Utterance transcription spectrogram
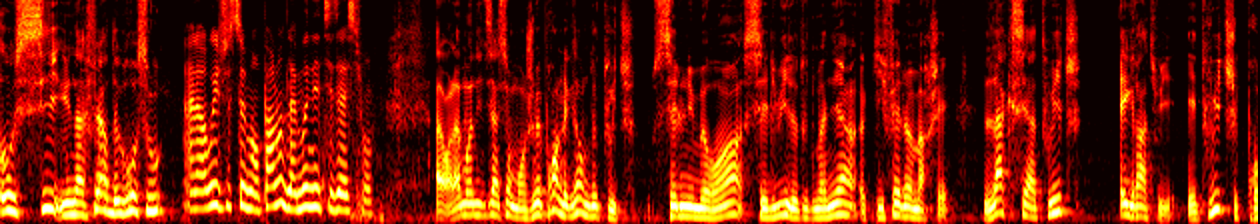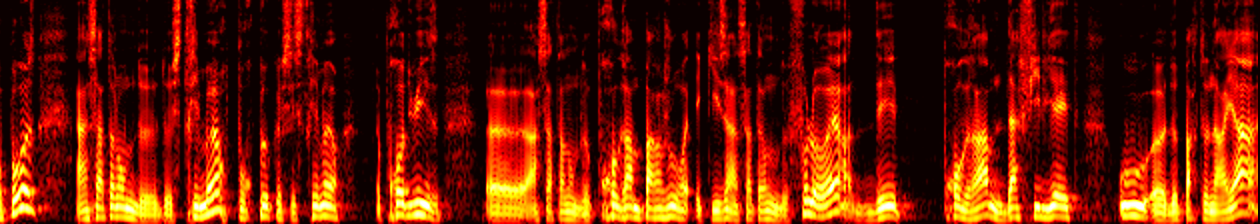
aussi une affaire de gros sous. Alors oui, justement, parlons de la monétisation. Alors la monétisation, bon, je vais prendre l'exemple de Twitch. C'est le numéro un, c'est lui de toute manière qui fait le marché. L'accès à Twitch est gratuit. Et Twitch propose un certain nombre de, streamers, pour peu que ces streamers produisent euh, un certain nombre de programmes par jour et qu'ils aient un certain nombre de followers, des programmes d'affiliate ou euh, de partenariat,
